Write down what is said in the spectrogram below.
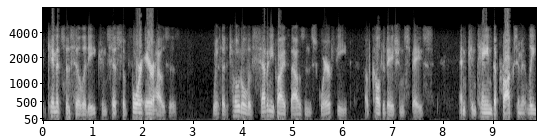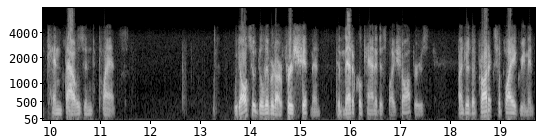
The Kimmitts facility consists of four air houses with a total of 75,000 sq ft of cultivation space and contained approximately 10,000 plants. We also delivered our first shipment to Medical Cannabis by Shoppers under the product supply agreement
